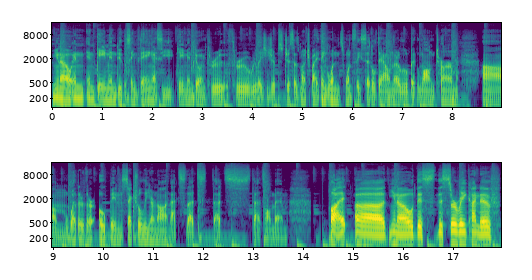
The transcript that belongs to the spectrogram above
you know and and gay men do the same thing i see gay men going through through relationships just as much but i think once once they settle down they're a little bit long term um, whether they're open sexually or not, that's that's that's that's on them. But uh, you know, this this survey kind of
